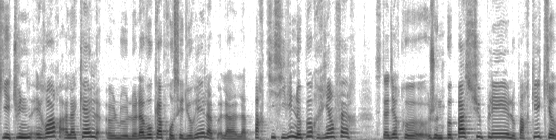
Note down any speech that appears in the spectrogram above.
qui est une erreur à laquelle l'avocat procédurier, la, la, partie civile ne peut rien faire. C'est-à-dire que je ne peux pas suppléer le parquet qui euh,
